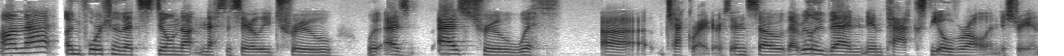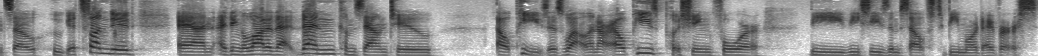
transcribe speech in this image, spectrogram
on that. Unfortunately, that's still not necessarily true as as true with uh, check writers. And so that really then impacts the overall industry. And so who gets funded? And I think a lot of that then comes down to LPs as well. And our LPs pushing for the VCs themselves to be more diverse.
